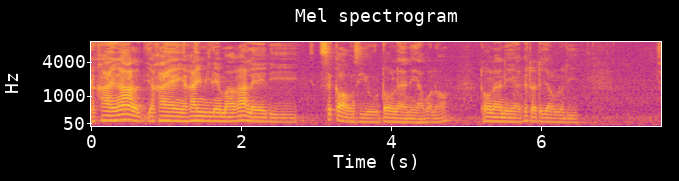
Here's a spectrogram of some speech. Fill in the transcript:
ရခိုင်ကရခိုင်ရခိုင်ပြည်နယ်မှာကလည်းဒီစစ်ကောင်စီကိုတော်လန်နေရပါတော့တော်လန်နေရဖြစ်တဲ့တကြောင်လို့ဒီရ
